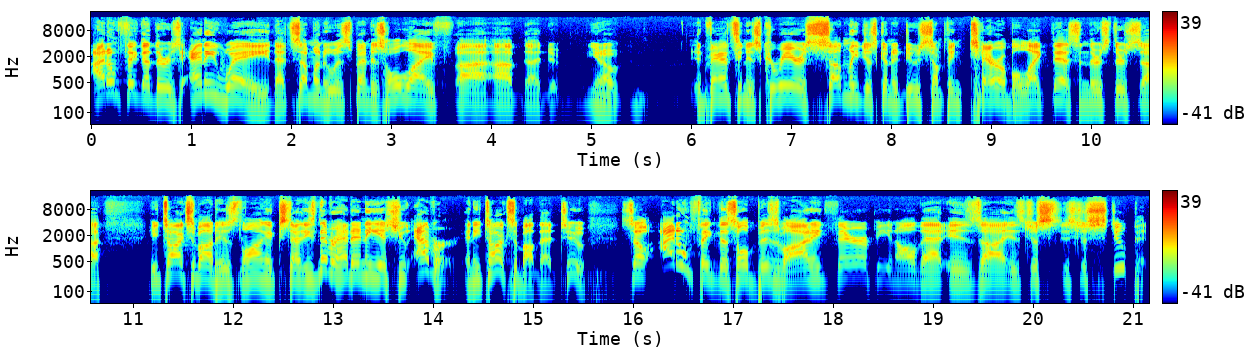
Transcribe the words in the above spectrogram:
I don't think that there is any way that someone who has spent his whole life, uh, uh, uh, you know, advancing his career is suddenly just going to do something terrible like this. And there's there's uh, he talks about his long extent. He's never had any issue ever, and he talks about that too. So I don't think this whole business about I need therapy and all that is uh, is just is just stupid.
